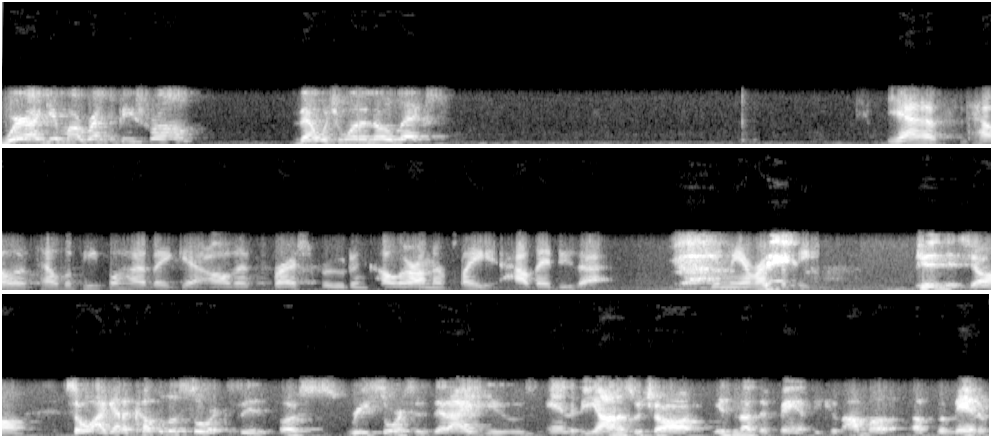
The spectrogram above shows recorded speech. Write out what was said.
where I get my recipes from? Is that what you want to know, Lex? Yes, tell tell the people how they get all this fresh food and color on their plate. How they do that. Give me a recipe. Goodness, y'all. So I got a couple of sorts of resources that I use, and to be honest with y'all, it's nothing fancy because I'm a, a, a man of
